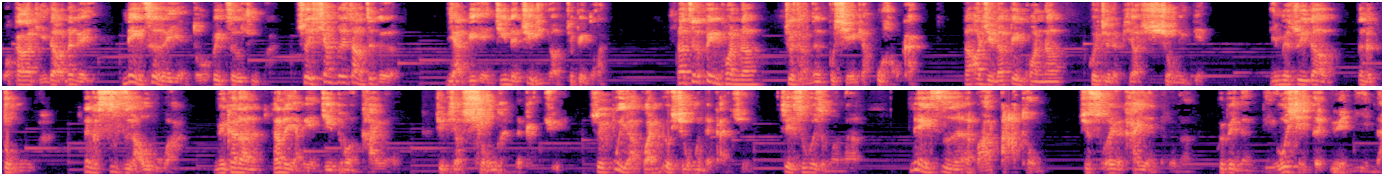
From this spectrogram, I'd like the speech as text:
我刚刚提到那个内侧的眼头被遮住嘛，所以相对上这个两个眼睛的距离哦就变宽。那这个变宽呢，就产生不协调不好看。那而且呢，变宽呢会觉得比较凶一点。你有没有注意到那个动物啊？那个狮子、老虎啊，没有看到呢？它的两个眼睛都很开哦，就比较凶狠的感觉，所以不雅观又凶狠的感觉。这也是为什么呢？内眦要把它打通，就所谓的开眼头呢，会变成流血的原因的。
